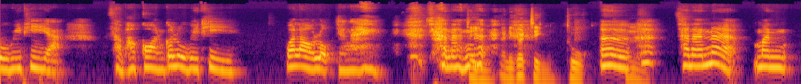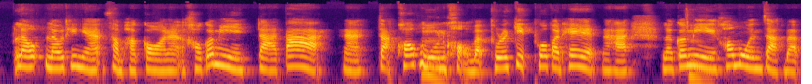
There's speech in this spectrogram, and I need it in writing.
รู้วิธีอะสัมภากรก็รู้วิธี ว่าเราหลบยังไง ฉะนั้นจริงน่ะอันนี้ก็จริงถูก เอออมฉะนั้นน่ะมันแล้วแล้วทีเนี้ยสัมภากรอะเขาก็มี Data นะจากข้อมูลอืมของแบบธุรกิจทั่วประเทศนะคะ แล้วก็มีอืมข้อมูลจากแบบ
